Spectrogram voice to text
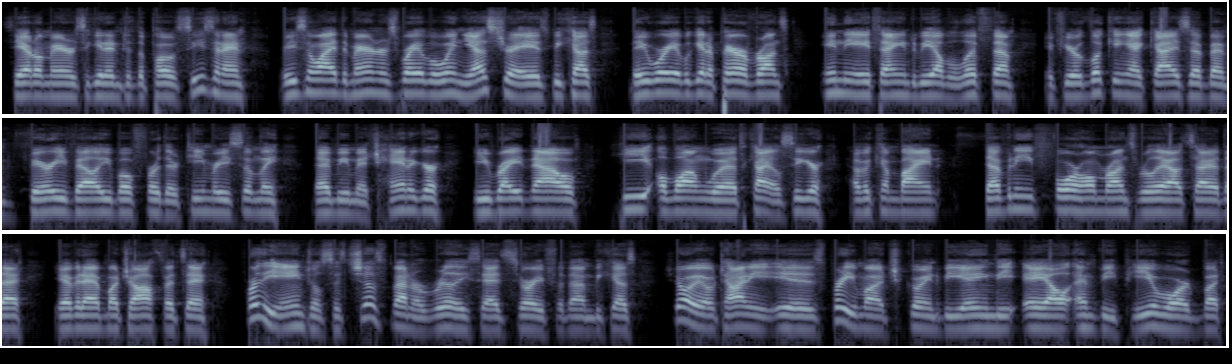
Seattle Mariners to get into the postseason. And reason why the Mariners were able to win yesterday is because they were able to get a pair of runs in the eighth inning to be able to lift them. If you're looking at guys that have been very valuable for their team recently, that'd be Mitch Haniger. He right now, he along with Kyle Seager have a combined 74 home runs. Really outside of that, you haven't had much offense. And for the Angels, it's just been a really sad story for them because Shohei Ohtani is pretty much going to be getting the AL MVP award. But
